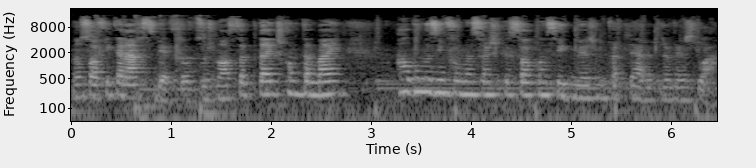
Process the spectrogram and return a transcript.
Não só ficará a receber todos os nossos updates, como também algumas informações que eu só consigo mesmo partilhar através de lá.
